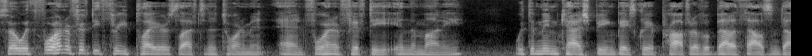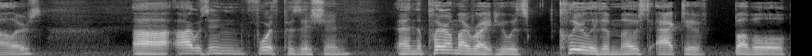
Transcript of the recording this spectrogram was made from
So with 453 players left in the tournament and 450 in the money, with the min cash being basically a profit of about thousand uh, dollars, I was in fourth position, and the player on my right, who was clearly the most active bubble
